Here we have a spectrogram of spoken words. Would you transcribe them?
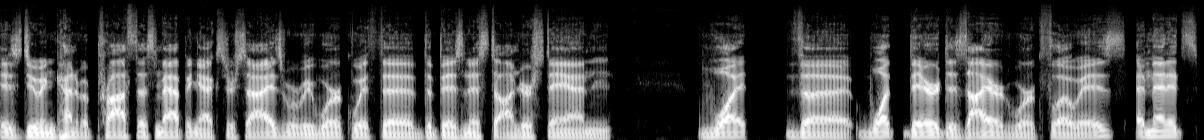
is doing kind of a process mapping exercise where we work with the the business to understand what the what their desired workflow is. And then it's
